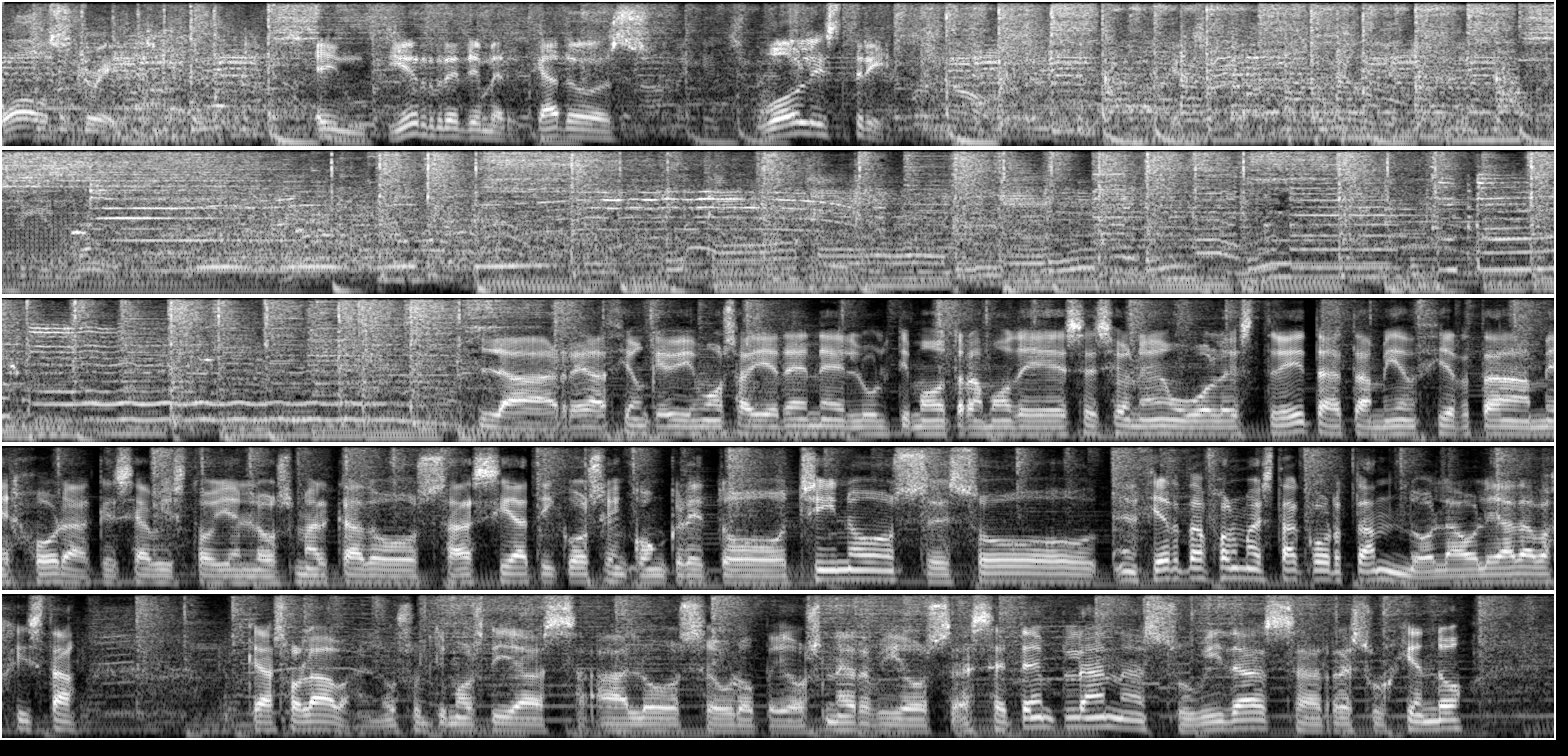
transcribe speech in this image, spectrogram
Wall Street. En cierre de mercados, Wall Street. La reacción que vimos ayer en el último tramo de sesión en Wall Street, también cierta mejora que se ha visto hoy en los mercados asiáticos, en concreto chinos. Eso en cierta forma está cortando la oleada bajista que asolaba en los últimos días a los europeos. Nervios se templan, subidas resurgiendo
